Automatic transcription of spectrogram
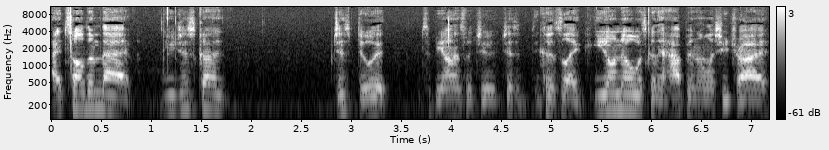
I tell them that you just gotta just do it. To be honest with you, just because like you don't know what's gonna happen unless you try.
